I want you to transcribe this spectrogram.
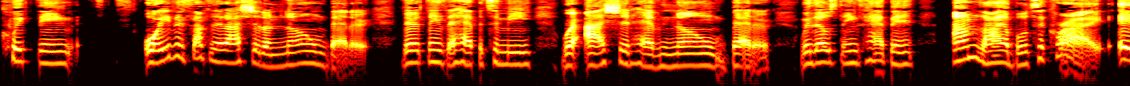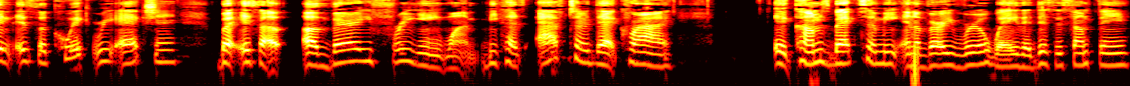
quick thing or even something that I should have known better. There are things that happen to me where I should have known better. When those things happen, I'm liable to cry. And it's a quick reaction, but it's a, a very freeing one because after that cry, it comes back to me in a very real way that this is something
